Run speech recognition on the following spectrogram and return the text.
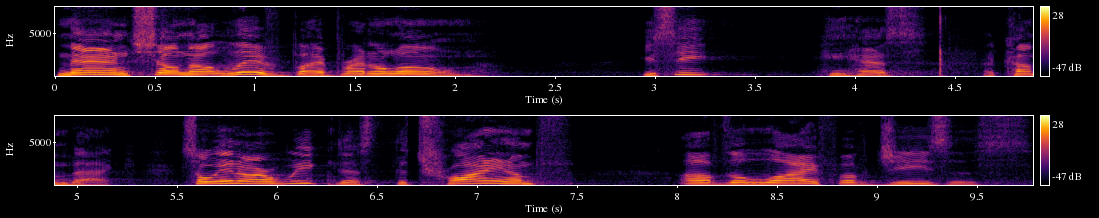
man shall not live by bread alone. You see, he has a comeback. So, in our weakness, the triumph of the life of Jesus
